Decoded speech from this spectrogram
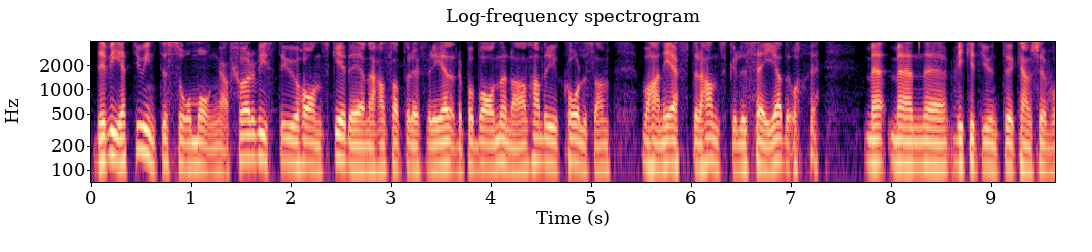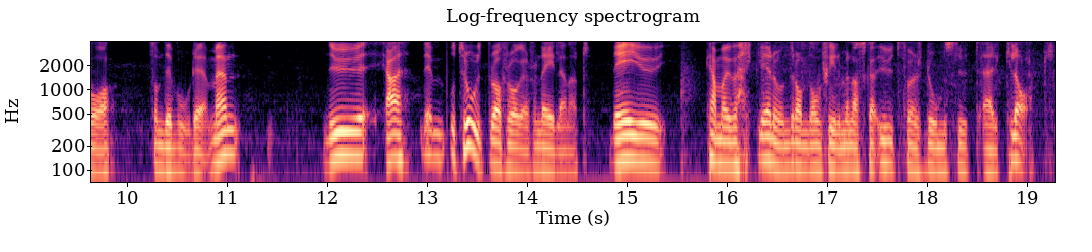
Det vet ju inte så många. Förr visste ju Hanske det när han satt och refererade på banorna. Han hade ju koll så vad han i efterhand skulle säga då. Men, men eh, vilket ju inte kanske var som det borde. Men nu, ja, det är en otroligt bra fråga från dig Lennart. Det är ju, kan man ju verkligen undra om de filmerna ska ut förrän domslut är klart.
